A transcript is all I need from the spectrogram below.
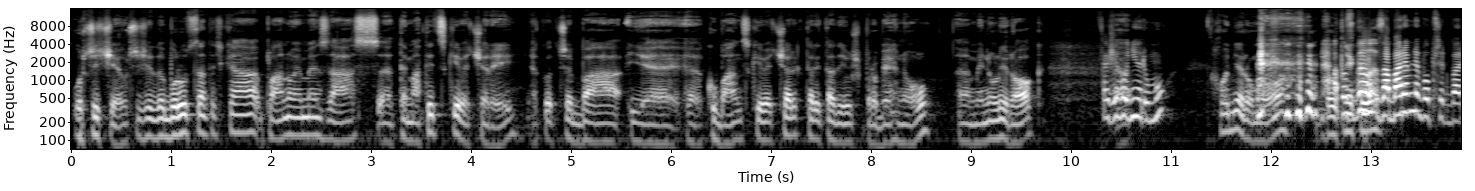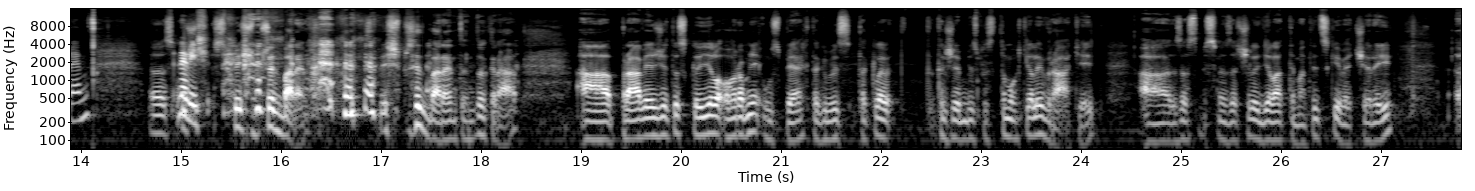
Určitě, určitě do budoucna teďka plánujeme zás eh, tematické večery, jako třeba je eh, kubánský večer, který tady už proběhnul eh, minulý rok. Takže hodně rumu? Hodně rumu. A to byl za barem nebo před barem? Eh, spíš, Nevíš. Spíš před barem. spíš před barem tentokrát. A právě, že to sklidilo ohromný úspěch, tak bys, takhle, takže bychom se tomu chtěli vrátit a zase bychom začali dělat tematické večery, eh,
